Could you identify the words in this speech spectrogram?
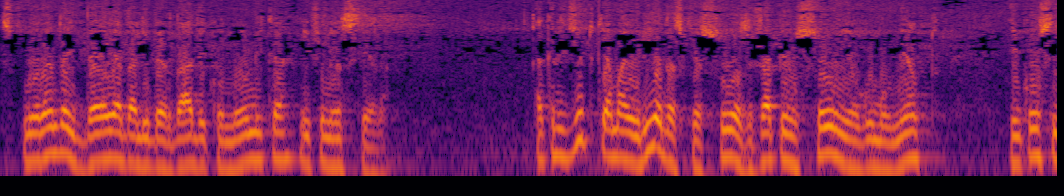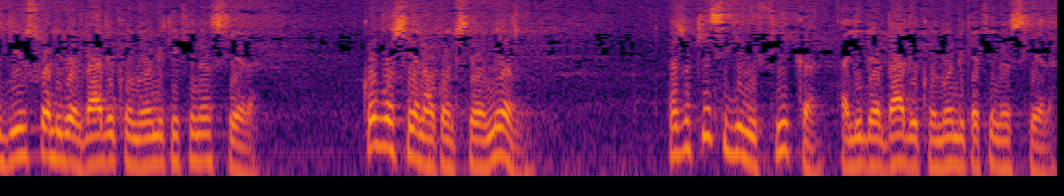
explorando a ideia da liberdade econômica e financeira. Acredito que a maioria das pessoas já pensou em algum momento em conseguir sua liberdade econômica e financeira. Com você não aconteceu mesmo? Mas o que significa a liberdade econômica e financeira?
